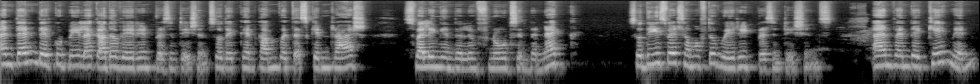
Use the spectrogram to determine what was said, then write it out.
and then there could be like other variant presentations. So they can come with a skin rash, swelling in the lymph nodes in the neck. So these were some of the varied presentations. And when they came in,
